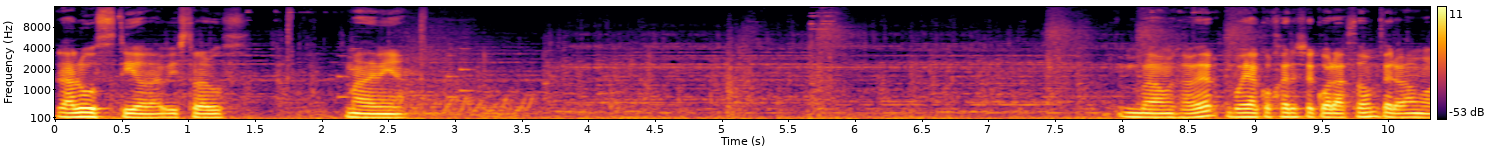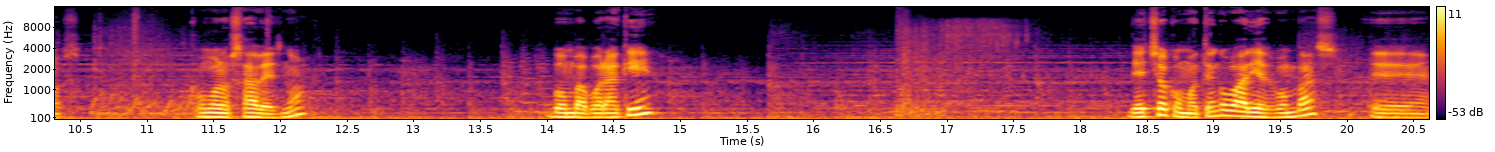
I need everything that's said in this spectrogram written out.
La luz, tío, he visto la luz. Madre mía. Vamos a ver, voy a coger ese corazón, pero vamos. ¿Cómo lo sabes, no? Bomba por aquí. De hecho, como tengo varias bombas... Eh,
